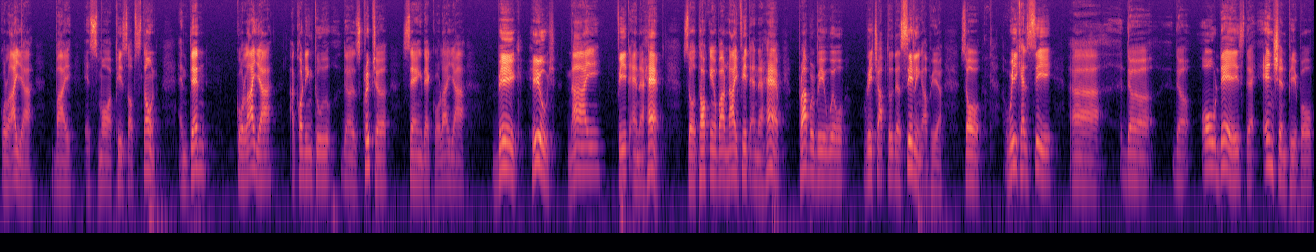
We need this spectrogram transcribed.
Goliath by a small piece of stone. And then Goliath, according to the scripture, saying that Goliath, big, huge, nine feet and a half. So talking about nine feet and a half, probably will reach up to the ceiling up here. So we can see uh, the the old days, the ancient people,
